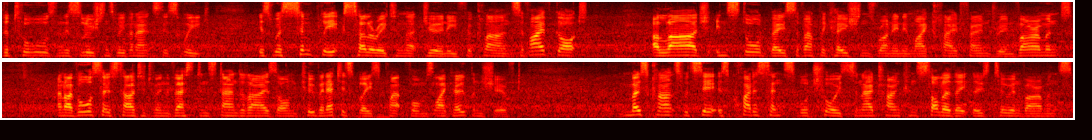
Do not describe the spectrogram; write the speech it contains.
the tools and the solutions we've announced this week is we're simply accelerating that journey for clients. If I've got a large installed base of applications running in my Cloud Foundry environment, and I've also started to invest and standardize on Kubernetes-based platforms like OpenShift, most clients would see it as quite a sensible choice to now try and consolidate those two environments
